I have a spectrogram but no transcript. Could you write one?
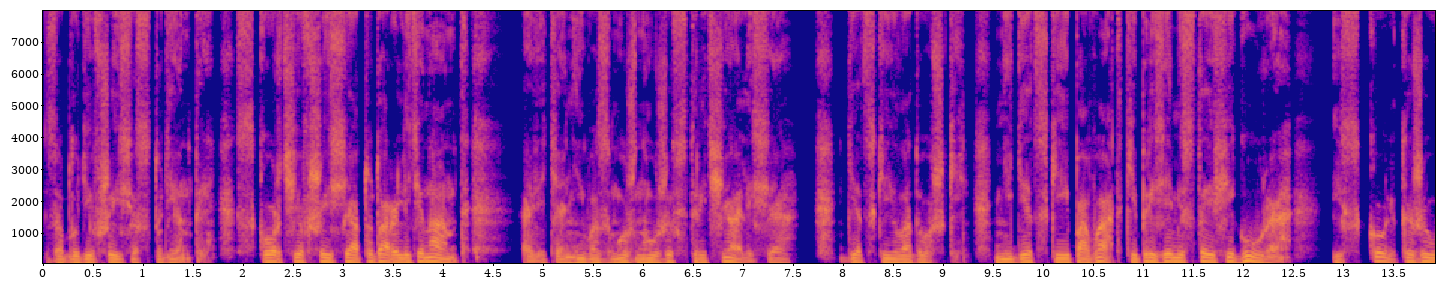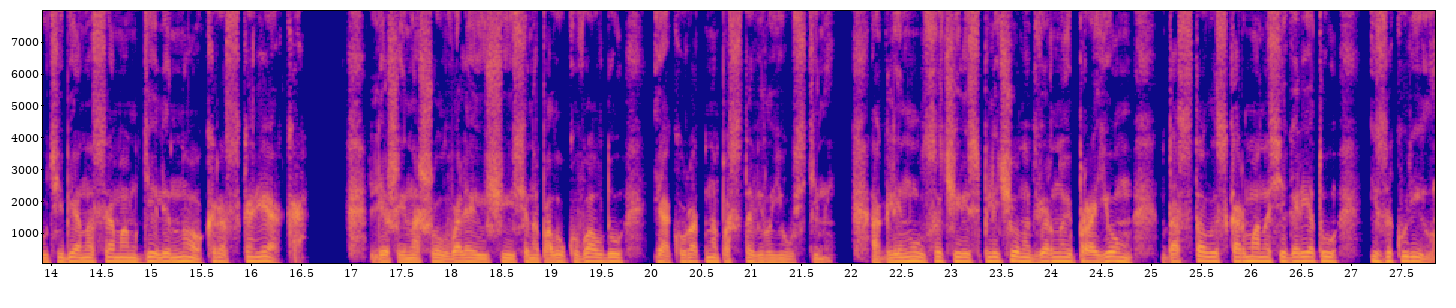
Заблудившиеся студенты, скорчившийся от удара лейтенант. А ведь они, возможно, уже встречались, а? Детские ладошки, не детские повадки, приземистая фигура. И сколько же у тебя на самом деле ног, раскоряка? Леший нашел валяющуюся на полу кувалду и аккуратно поставил ее у стены оглянулся через плечо на дверной проем, достал из кармана сигарету и закурил.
